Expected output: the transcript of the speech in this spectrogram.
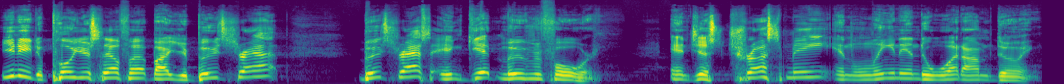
You need to pull yourself up by your bootstrap, bootstraps, and get moving forward. And just trust me and lean into what I'm doing.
